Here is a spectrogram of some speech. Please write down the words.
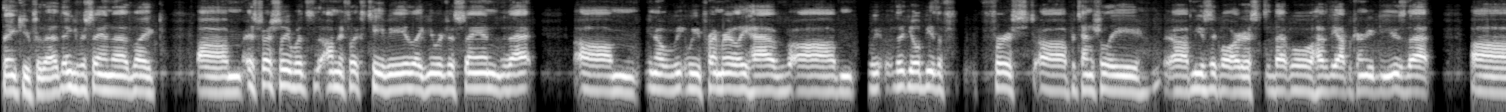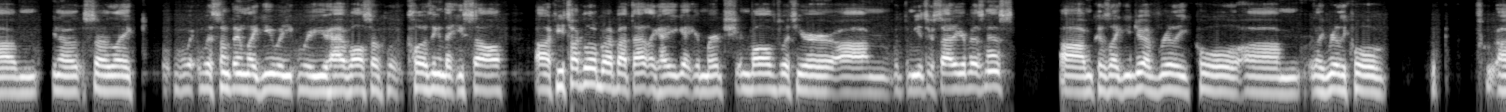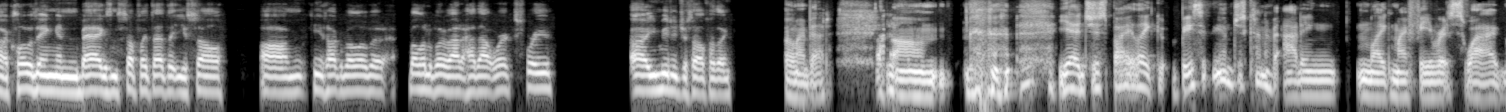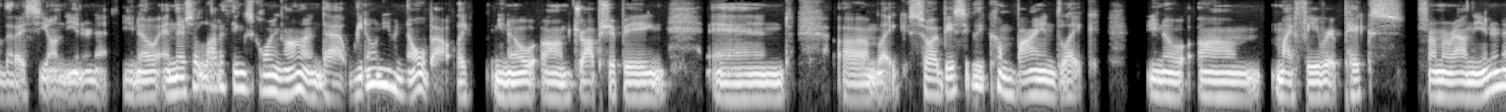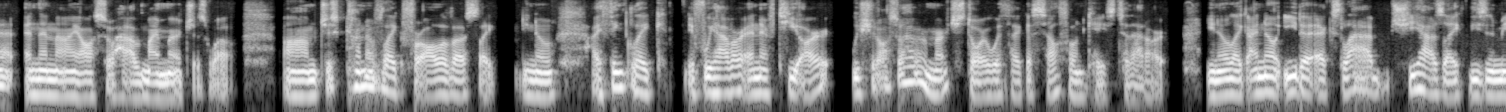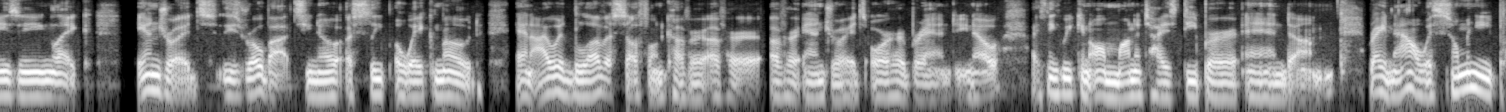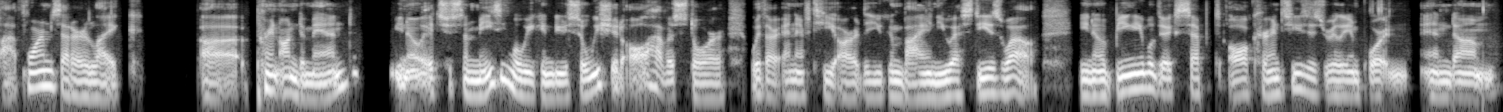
Thank you for that. Thank you for saying that. Like, um, especially with Omniflix TV, like you were just saying that, um, you know, we, we primarily have, um, we, you'll be the f- first uh, potentially uh, musical artist that will have the opportunity to use that. Um, you know, so like w- with something like you, where you have also clothing that you sell. Uh, can you talk a little bit about that, like how you get your merch involved with your um, with the music side of your business? Because um, like you do have really cool um, like really cool uh, clothing and bags and stuff like that that you sell. Um, can you talk about a little bit a little bit about how that works for you? Uh, you muted yourself, I think. Oh my bad. um, yeah, just by like basically, I'm just kind of adding like my favorite swag that I see on the internet, you know. And there's a lot of things going on that we don't even know about, like you know, um, drop shipping, and um, like so. I basically combined like you know um, my favorite picks from around the internet. And then i also have my merch as well. Um, just kind of like for all of us like you know i think like if we have our nft art we should also have a merch store with like a cell phone case to that art. You know like i know ida x lab she has like these amazing like androids, these robots, you know, a sleep awake mode. And I would love a cell phone cover of her of her androids or her brand. You know, I think we can all monetize deeper. And um, right now, with so many platforms that are like uh, print on demand, you know, it's just amazing what we can do. So we should all have a store with our NFT art that you can buy in USD as well. You know, being able to accept all currencies is really important. And um,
